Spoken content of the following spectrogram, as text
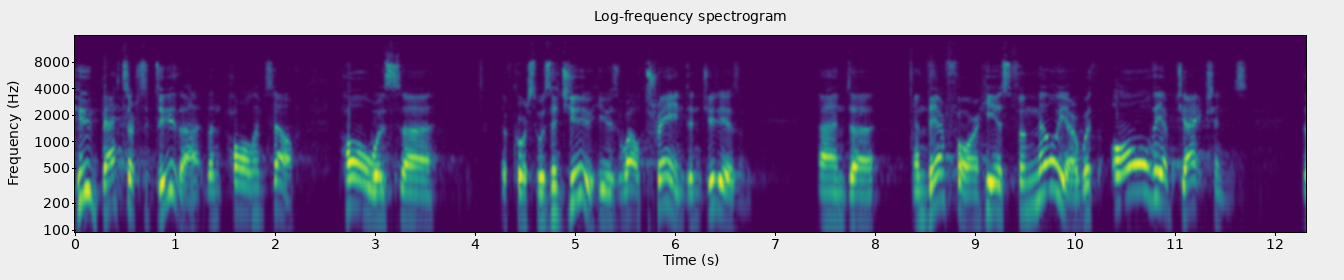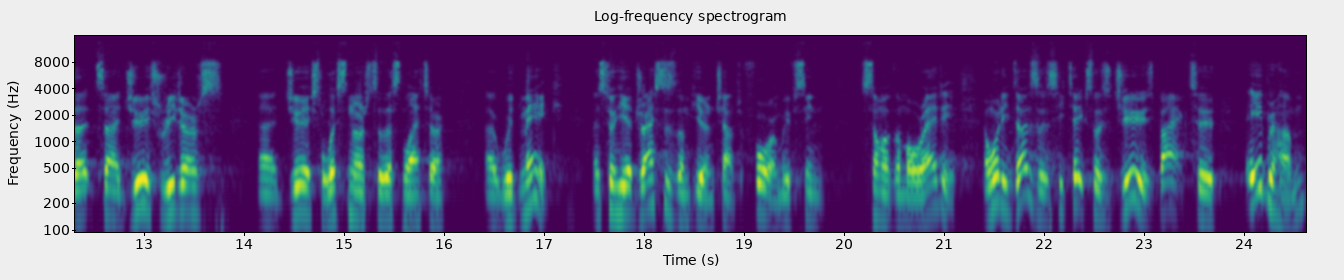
who better to do that than Paul himself? Paul was, uh, of course, was a Jew. He was well trained in Judaism. And, uh, and therefore, he is familiar with all the objections that uh, Jewish readers, uh, Jewish listeners to this letter uh, would make. And so he addresses them here in chapter 4, and we've seen some of them already. And what he does is he takes those Jews back to Abraham,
